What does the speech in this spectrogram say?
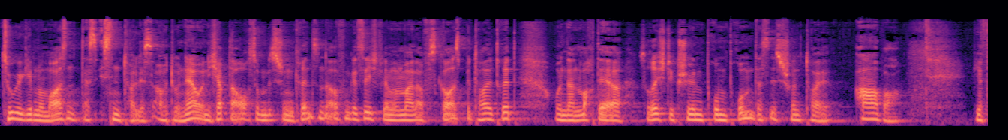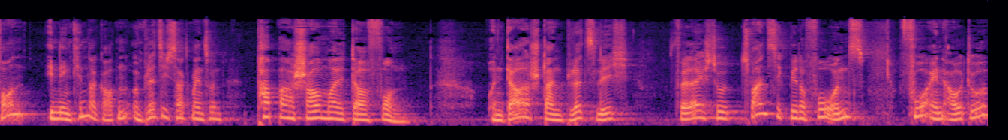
zugegebenermaßen, das ist ein tolles Auto. Ne? Und ich habe da auch so ein bisschen Grinsen auf dem Gesicht, wenn man mal aufs Gaspedal tritt und dann macht er so richtig schön brumm brumm, das ist schon toll. Aber wir fahren in den Kindergarten und plötzlich sagt mein Sohn, Papa, schau mal da vorn. Und da stand plötzlich, vielleicht so 20 Meter vor uns, fuhr ein Auto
